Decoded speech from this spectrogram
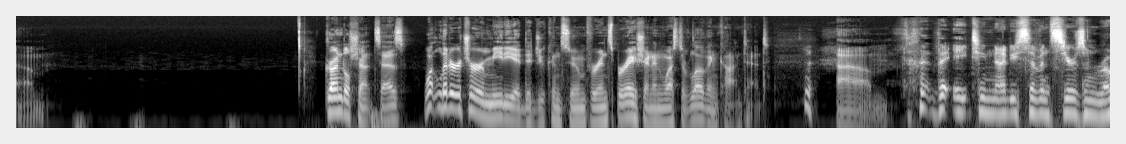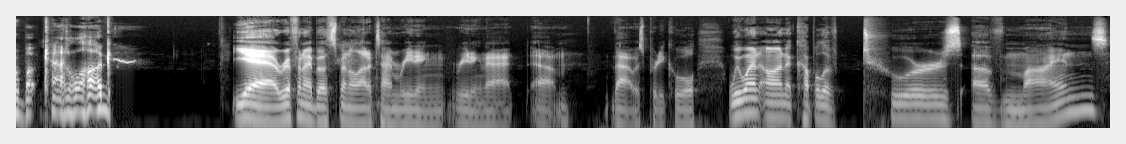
um Grundleshunt says, "What literature or media did you consume for inspiration in West of Loathing content?" Um, the 1897 Sears and Roebuck catalog. Yeah, Riff and I both spent a lot of time reading reading that. Um, that was pretty cool. We went on a couple of tours of mines.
